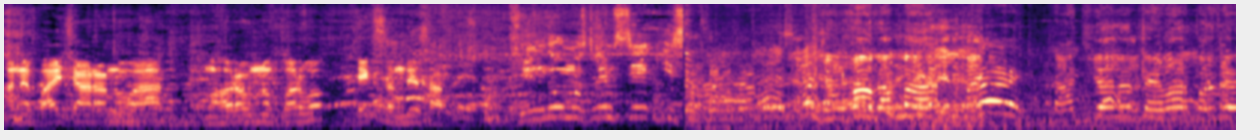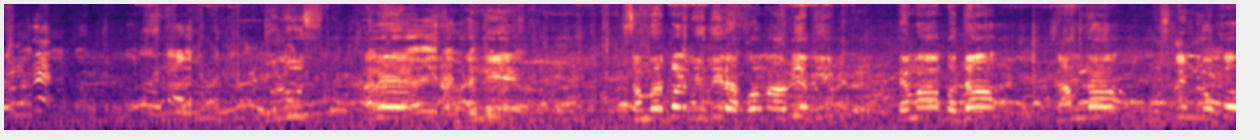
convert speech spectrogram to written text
અને ભાઈચારાનો આ મહોરમનો પર્વ એક સંદેશ આપે હિન્દુ મુસ્લિમ શીખ ઈસાઈ જંગા ગામમાં તાજિયાના તહેવાર પર્વે જુલુસ અને એમની સમર્પણ વિધિ રાખવામાં આવી હતી. તેમાં બધા ગામના મુસ્લિમ લોકો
